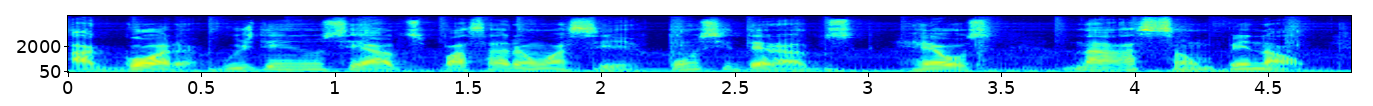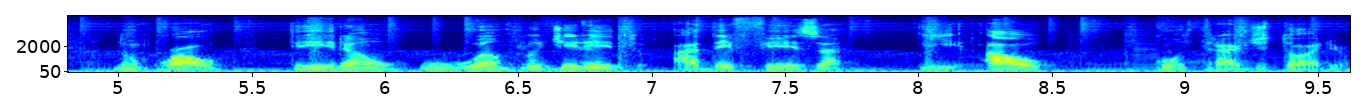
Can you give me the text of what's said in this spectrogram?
Agora, os denunciados passarão a ser considerados réus na ação penal, no qual terão o amplo direito à defesa e ao contraditório.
